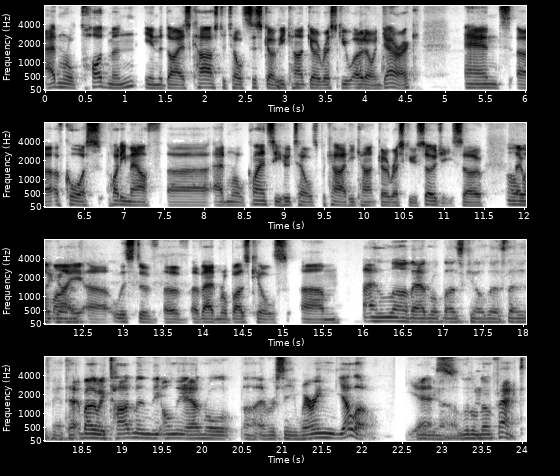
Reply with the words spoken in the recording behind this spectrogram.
Admiral Toddman in the Die is Cast, who tells Sisko he can't go rescue Odo and Garak. And uh, of course, potty mouth uh, Admiral Clancy, who tells Picard he can't go rescue Soji. So Oh they my were my uh, list of, of, of Admiral Buzzkills. Um, I love Admiral Buzzkill. This that is fantastic. By the way, Toddman, the only admiral uh, ever seen wearing yellow. Yes. A uh, little known fact.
